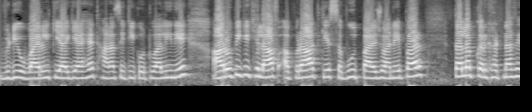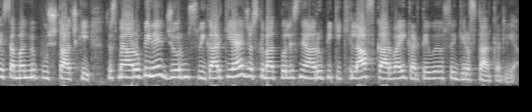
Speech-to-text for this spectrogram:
वीडियो वायरल किया गया है। थाना सिटी कोतवाली ने आरोपी के खिलाफ अपराध के सबूत पाए जाने पर तलब कर घटना से इस संबंध में पूछताछ की, जिसमें आरोपी ने जुर्म स्वीकार किया है, जिसके बाद पुलिस ने आरोपी के खिलाफ कार्रवाई करते हुए उसे गिरफ़्तार कर लिया।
